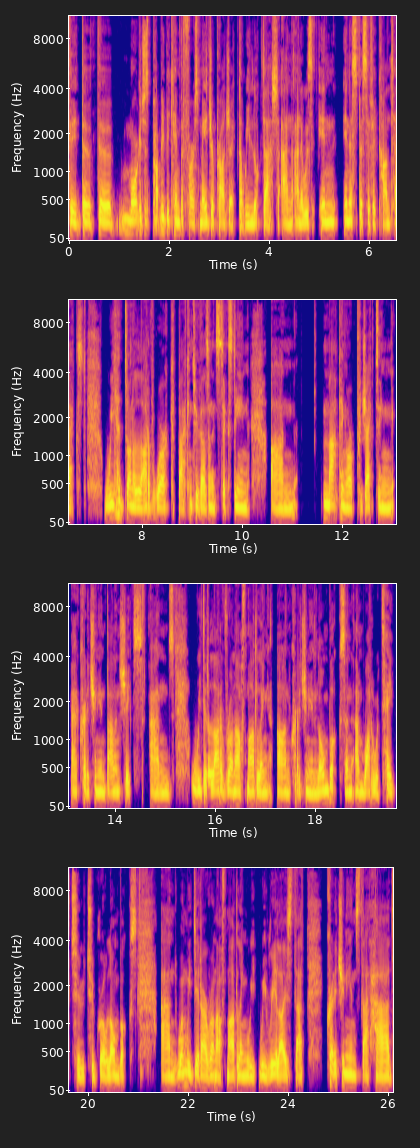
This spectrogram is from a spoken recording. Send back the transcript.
The, the the mortgages probably became the first major project that we looked at and, and it was in in a specific context. We had done a lot of work back in 2016 on mapping or projecting uh, credit union balance sheets. And we did a lot of runoff modeling on credit union loan books and, and what it would take to, to grow loan books. And when we did our runoff modeling, we, we realized that credit unions that had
